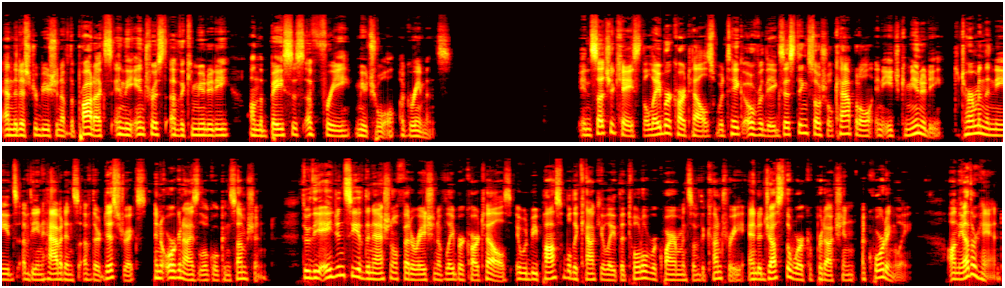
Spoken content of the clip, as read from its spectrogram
and the distribution of the products in the interest of the community on the basis of free mutual agreements. In such a case, the labor cartels would take over the existing social capital in each community, determine the needs of the inhabitants of their districts, and organize local consumption. Through the agency of the National Federation of Labor Cartels, it would be possible to calculate the total requirements of the country and adjust the work of production accordingly. On the other hand,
